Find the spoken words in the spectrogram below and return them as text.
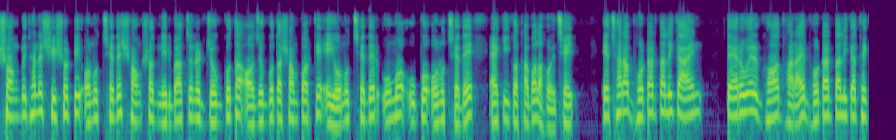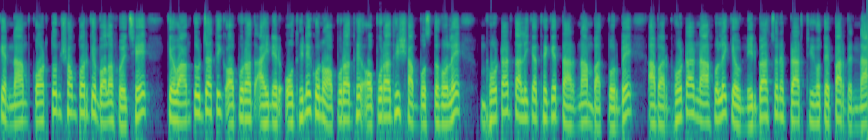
সংবিধানের শিশুটি অনুচ্ছেদে সংসদ নির্বাচনের যোগ্যতা, অযোগ্যতা সম্পর্কে এই অনুচ্ছেদের উম উপ অনুচ্ছেদে একই কথা বলা হয়েছে। এছাড়া ভোটার তালিকা আইন তেরো এর ঘ ধারায় ভোটার তালিকা থেকে নাম কর্তন সম্পর্কে বলা হয়েছে কেউ আন্তর্জাতিক অপরাধ আইনের অধীনে কোনো অপরাধে অপরাধী সাব্যস্ত হলে ভোটার তালিকা থেকে তার নাম বাদ পড়বে। আবার ভোটার না হলে কেউ নির্বাচনে প্রার্থী হতে পারবেন না।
